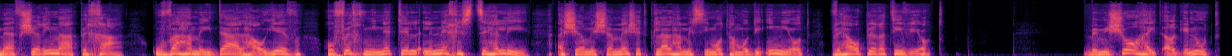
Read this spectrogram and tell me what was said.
מאפשרים מהפכה ובה המידע על האויב הופך מנטל לנכס צה"לי, אשר משמש את כלל המשימות המודיעיניות והאופרטיביות. במישור ההתארגנות,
